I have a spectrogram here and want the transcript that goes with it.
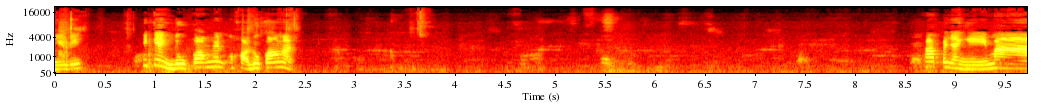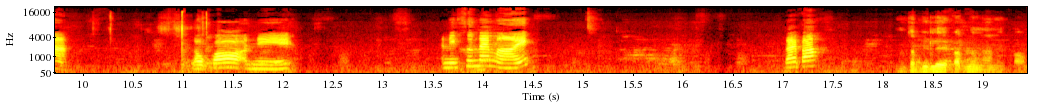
นิ้ดิพี่เก่งดูกล้องให้ขอดูกล้องหน่อยภาพเป็นอย่างนี้มา แล้วก็อันนี้ อันนี้ขึ้นได้ไหม ได้ปะมันจะดีเลย์แป๊บนึงนะในกล้อง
